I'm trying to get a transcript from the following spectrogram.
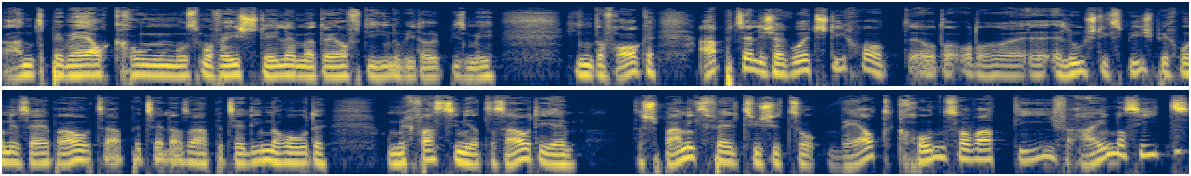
Randbemerkung muss man feststellen, man dürfte hin und wieder etwas mehr hinterfragen. Appenzell ist ein gutes Stichwort oder, oder ein lustiges Beispiel. Ich wohne selber auch zu Appenzell, also Appenzell Innerrhoden. Und mich fasziniert das auch, die das Spannungsfeld zwischen so wertkonservativ einerseits,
